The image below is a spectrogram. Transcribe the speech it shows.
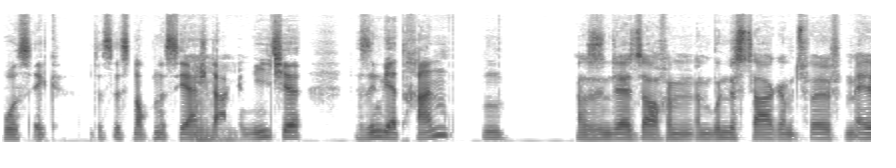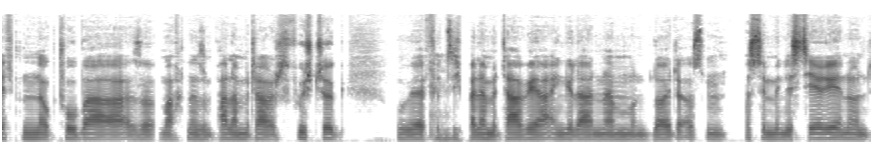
rosig. Das ist noch eine sehr Mhm. starke Nische. Da sind wir dran. Hm, Also sind wir jetzt auch im, im Bundestag am 12., am 11. Oktober, also machen wir so ein parlamentarisches Frühstück, wo wir 40 Parlamentarier eingeladen haben und Leute aus, dem, aus den Ministerien und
